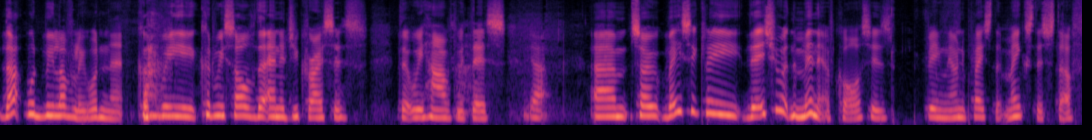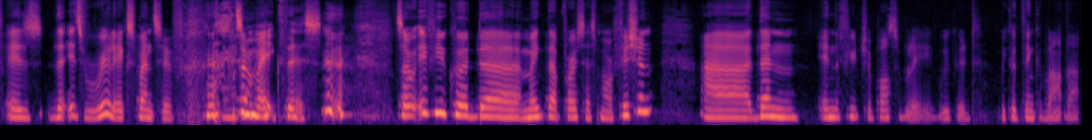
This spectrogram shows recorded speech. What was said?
That would be lovely, wouldn't it? Could we could we solve the energy crisis that we have with this? Yeah. Um, so basically, the issue at the minute, of course, is being the only place that makes this stuff is that it's really expensive to make this. so if you could uh, make that process more efficient, uh, then in the future possibly we could we could think about that.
